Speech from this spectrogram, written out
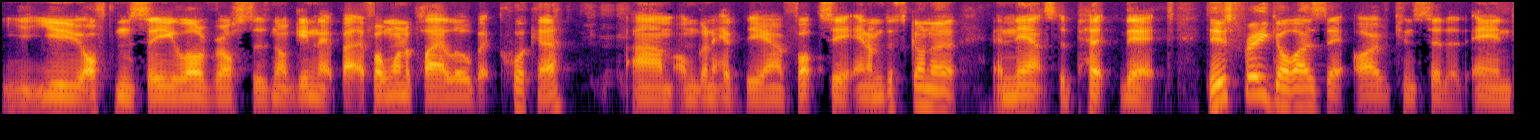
You, often see a lot of rosters not getting that. But if I want to play a little bit quicker, um, I'm going to have De'Aaron Fox here, and I'm just going to announce the pick that there's three guys that I've considered, and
